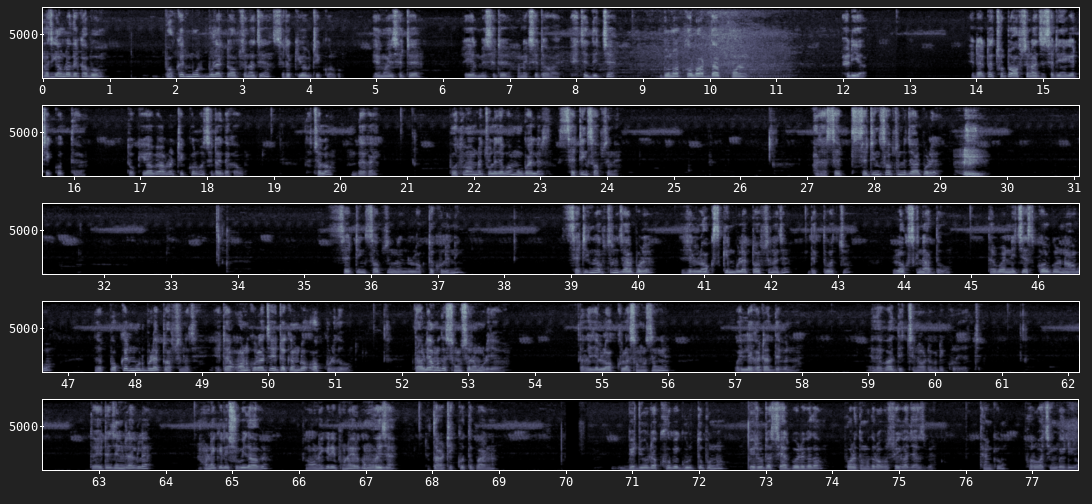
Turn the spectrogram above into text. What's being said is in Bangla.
আজকে আমরা দেখাবো পকেট মুড বলে একটা অপশন আছে, সেটা কীভাবে ঠিক করব। এমআই সেটে রিয়েলমি সেটে অনেক সেটে হয়। এই যে দিচ্ছে do not cover the phone area এটা একটা ছোট অপশন আছে সেটিংয়ে গিয়ে ঠিক করতে হয়। তো কীভাবে আমরা ঠিক করব সেটাই দেখাবো। তো চলো দেখাই। প্রথমে আমরা চলে যাব মোবাইলের সেটিংস অপশানে আচ্ছা সেটিংস অপশানে যাওয়ার পরে সেটিংস অপশন লকটা খুলে নিই। সেটিংস অপশনে যাওয়ার পরে এই যে লক স্ক্রিন বলে একটা অপশন আছে, দেখতে পাচ্ছ? লক স্ক্রিনে হাত দেবো। তারপরে নিচে স্ক্রল করে নামাবো। পকেট মুড বলে একটা অপশন আছে, এটা অন করা আছে, এটাকে আমরা অফ করে দেবো। তাহলে আমাদের সমস্যাটা মরে যাবে। তাহলে যে লক খোলার সঙ্গে সঙ্গে ওই লেখাটা আর দেবে না। এ দেখো আর দিচ্ছে না অটোমেটিক খুলে যাচ্ছে। তো এটা জেনে রাখলে অনেকেরই সুবিধা হবে অনেকেরই ফোনে এরকম হয়ে যায় তারা ঠিক করতে পারে না। ভিডিওটা খুবই গুরুত্বপূর্ণ, ভিডিওটা শেয়ার করে রেখে দাও, পরে তোমাদের অবশ্যই কাজে আসবে। Thank you for watching video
